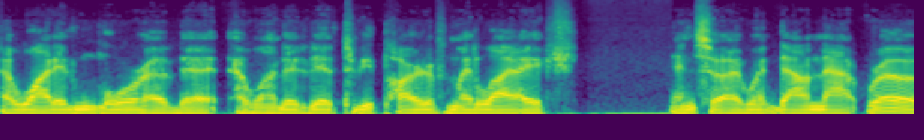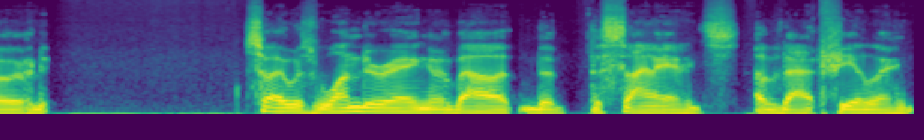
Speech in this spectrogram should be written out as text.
I wanted more of it. I wanted it to be part of my life. And so I went down that road. So I was wondering about the, the science of that feeling.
